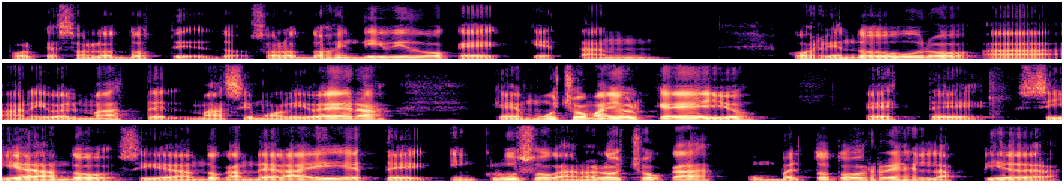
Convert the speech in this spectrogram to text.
porque son los dos, son los dos individuos que, están corriendo duro a, a nivel máster. Máximo Olivera, que es mucho mayor que ellos, este, sigue dando, sigue dando candela ahí. Este, incluso ganó el 8K Humberto Torres en las piedras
